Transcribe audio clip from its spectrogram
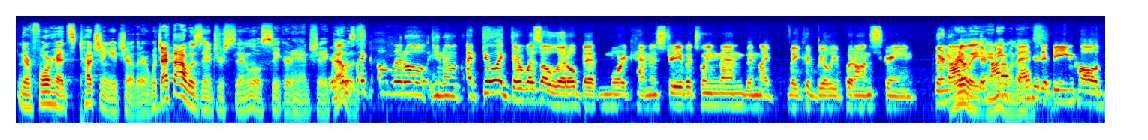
Their foreheads touching each other, which I thought was interesting. A little secret handshake. It that was, was like a little, you know, I feel like there was a little bit more chemistry between them than like they could really put on screen. They're not Really, they're not offended else. at being called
